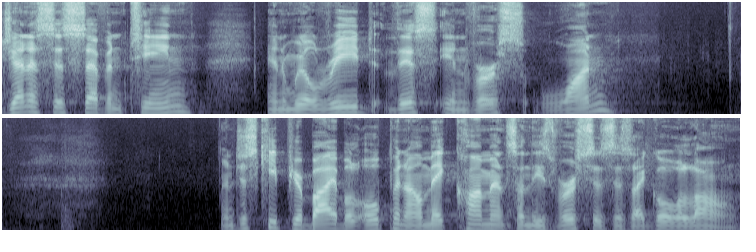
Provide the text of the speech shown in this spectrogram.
Genesis 17, and we'll read this in verse 1. And just keep your Bible open. I'll make comments on these verses as I go along.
